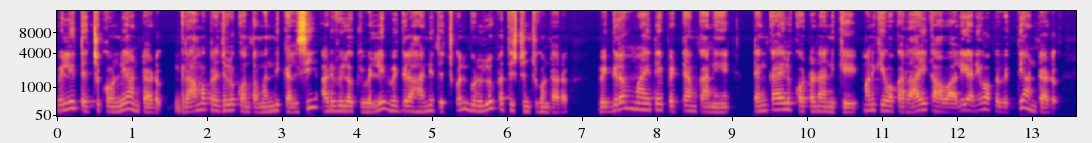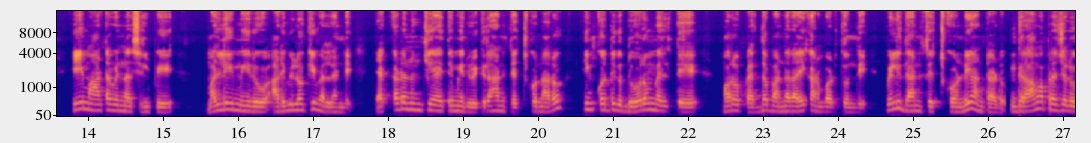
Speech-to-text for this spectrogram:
వెళ్ళి తెచ్చుకోండి అంటాడు. గ్రామ ప్రజలు కొంతమంది కలిసి అడవిలోకి వెళ్ళి విగ్రహాన్ని తెచ్చుకొని గుడిలో ప్రతిష్ఠించుకుంటారు. విగ్రహం అయితే పెట్టాం కానీ టెంకాయలు కొట్టడానికి మనకి ఒక రాయి కావాలి అని ఒక వ్యక్తి అంటాడు. ఈ మాట విన్న శిల్పి మళ్ళీ మీరు అడవిలోకి వెళ్ళండి. ఎక్కడ నుంచి అయితే మీరు విగ్రహాన్ని తెచ్చుకున్నారో ఇంకొద్దిగా దూరం వెళ్తే మరో పెద్ద బండరాయి కనబడుతుంది. వెళ్ళి దాన్ని తెచ్చుకోండి అంటాడు. గ్రామ ప్రజలు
